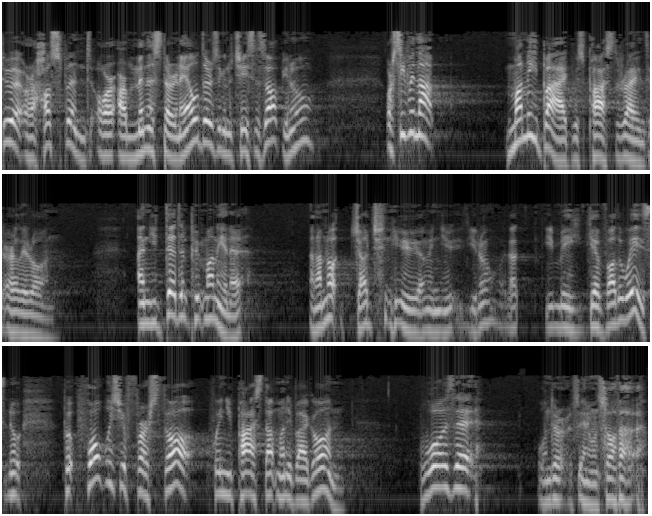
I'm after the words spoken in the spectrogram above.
do it, or a husband, or our minister and elders are going to chase us up, you know? Or see when that money bag was passed around earlier on, and you didn't put money in it, and I'm not judging you, I mean, you, you know, that, you may give other ways, no. But what was your first thought when you passed that money bag on? Was it, wonder if anyone saw that,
